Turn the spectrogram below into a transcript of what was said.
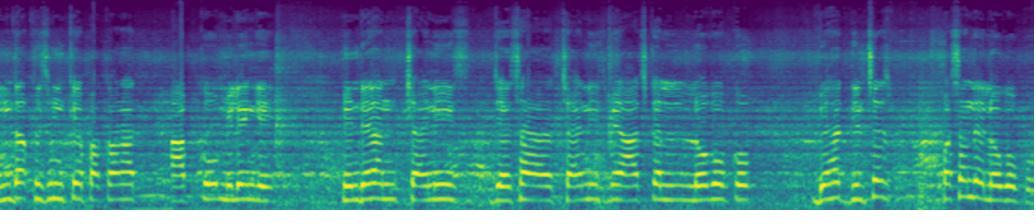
उमदा किस्म के पकवान आपको मिलेंगे। इंडियन चाइनीज़ जैसा चाइनीज़ में आजकल लोगों को बेहद दिलचस्प पसंद है लोगों को।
